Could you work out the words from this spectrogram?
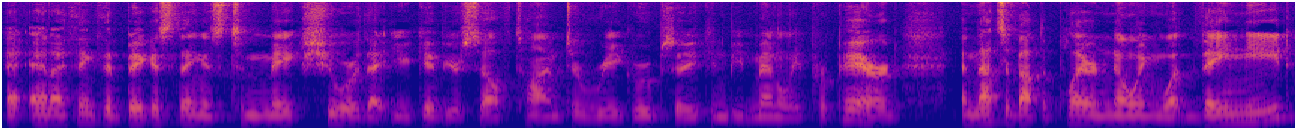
and I think the biggest thing is to make sure that you give yourself time to regroup so you can be mentally prepared. And that's about the player knowing what they need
